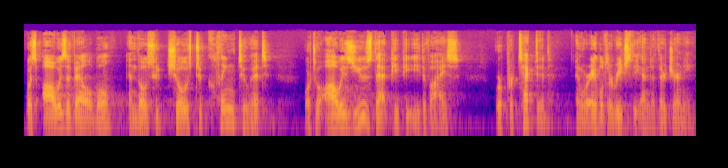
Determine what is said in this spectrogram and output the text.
was always available, and those who chose to cling to it or to always use that PPE device were protected and were able to reach the end of their journey.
